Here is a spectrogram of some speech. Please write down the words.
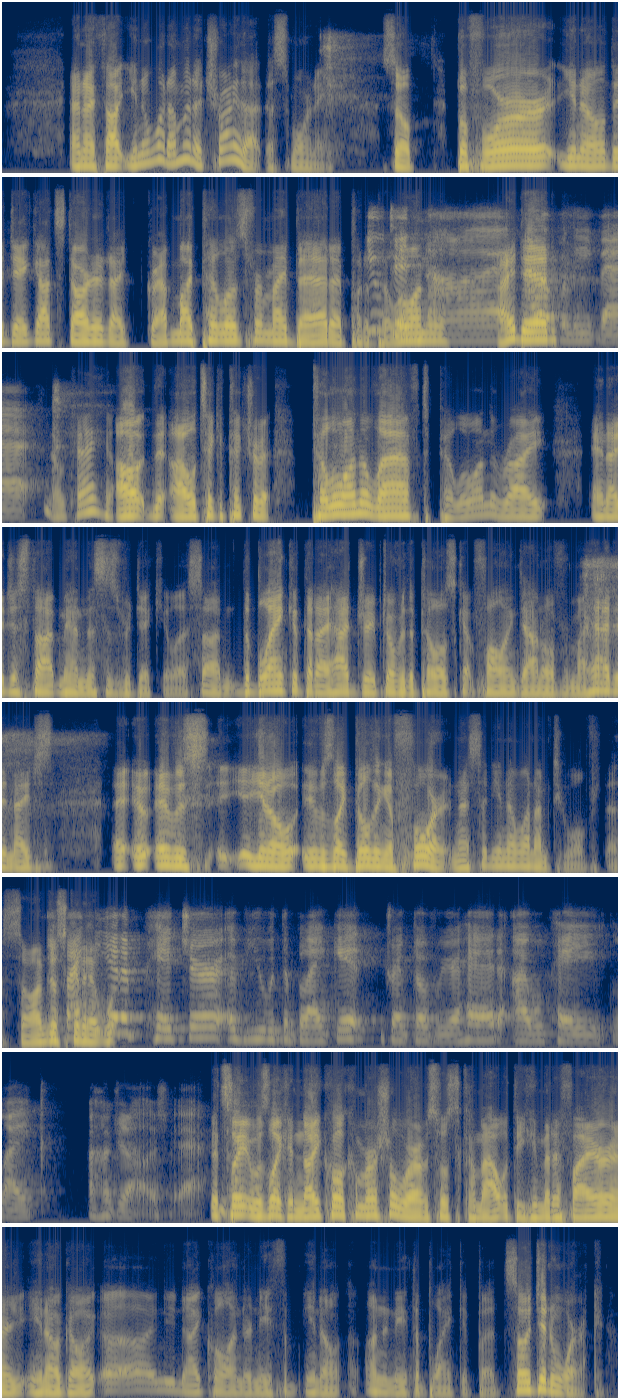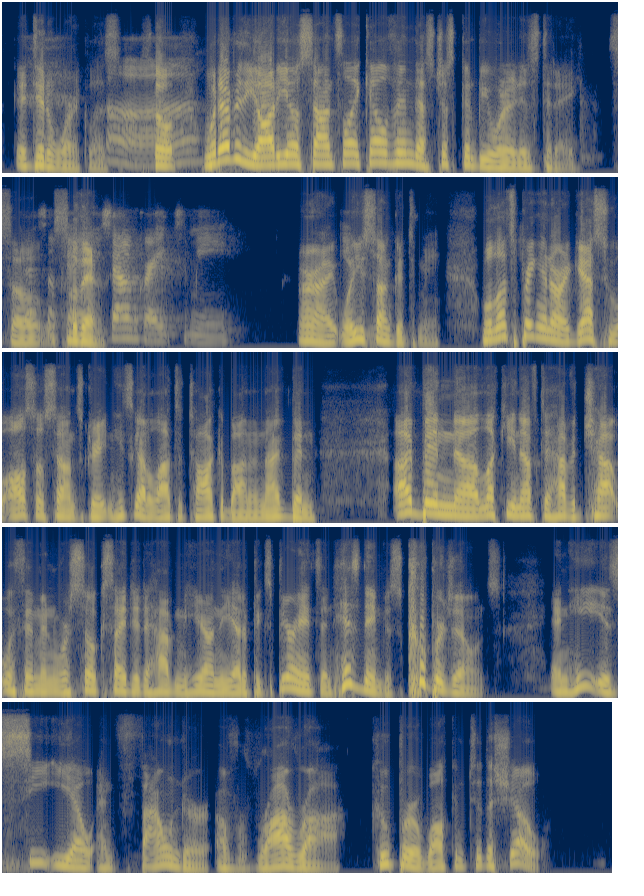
And I thought, you know what, I'm going to try that this morning. So before you know the day got started, I grabbed my pillows from my bed. I put a you pillow on the. I did. I believe that. Okay, I'll I'll take a picture of it. Pillow on the left, pillow on the right, and I just thought, man, this is ridiculous. Um, the blanket that I had draped over the pillows kept falling down over my head, and I just it, it, was you know it was like building a fort and i said you know what? I'm too old for this. So i'm just if gonna I get a picture of you with the blanket draped over your head i will pay like a hundred dollars for that. It's like it was like a nyquil commercial where i was supposed to come out with the humidifier and you know going oh, uh, i need nyquil underneath the you know underneath the blanket but so it didn't work. It didn't work liz. Aww. so whatever the audio sounds like elvin that's just gonna be what it is today. So okay. so then you sound great to me. All right. Well you. sound good to me. Well let's bring in our guest who also sounds great and he's got a lot to talk about and i've been I've been uh, lucky enough to have a chat with him, and we're so excited to have him here on the EdUp Experience. And his name is Cooper Jones, and he is CEO and founder of Rah-Rah. Cooper, welcome to the show.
